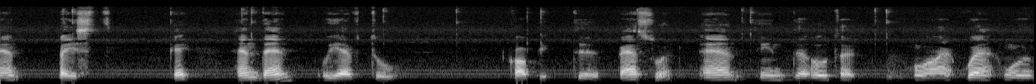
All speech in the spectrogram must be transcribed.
And paste. Okay? And then we have to copy the password and in the router. When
